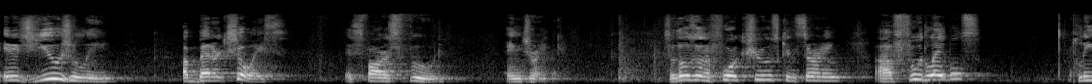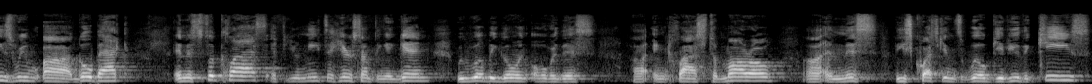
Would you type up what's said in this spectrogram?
it is usually a better choice as far as food and drink. So those are the four truths concerning uh, food labels. Please re, uh, go back in this flip class if you need to hear something again. We will be going over this uh, in class tomorrow, uh, and this these questions will give you the keys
